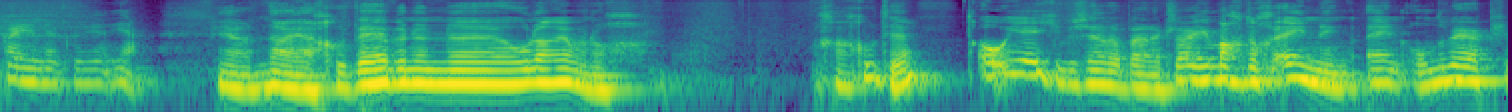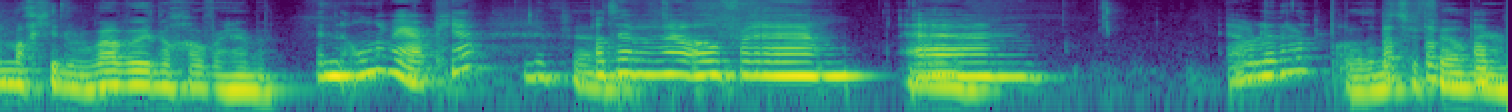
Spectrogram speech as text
kan je leuk. Ja. Ja, nou ja, goed. We hebben een... hoe lang hebben we nog? We gaan goed, hè? Oh jeetje, we zijn al bijna klaar. Je mag nog één ding, één onderwerpje mag je doen. Waar wil je het nog over hebben? Een onderwerpje. Wat hebben we over. ehm Ja. ehm, hadden niet zoveel meer.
